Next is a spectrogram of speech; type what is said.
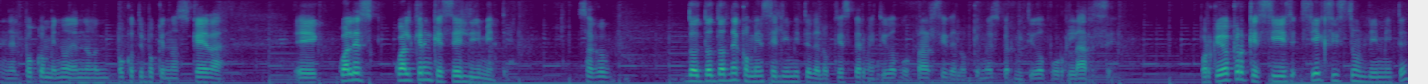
en el poco en el poco tiempo que nos queda, eh, ¿cuál es, cuál creen que sea el límite? O sea, ¿dónde comienza el límite de lo que es permitido burlarse y de lo que no es permitido burlarse? Porque yo creo que sí, sí existe un límite,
